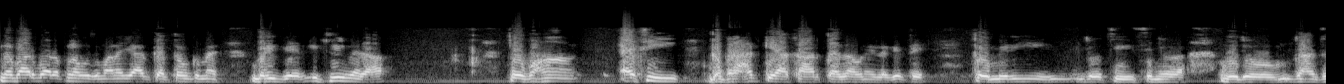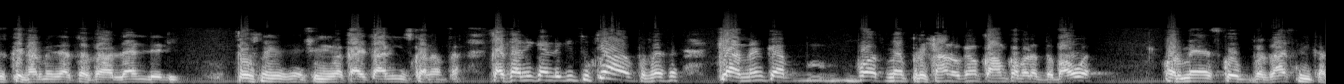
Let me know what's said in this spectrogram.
میں بار بار اپنا وہ زمانہ یاد کرتا ہوں کہ میں بڑی دیر اٹلی میں رہا۔ تو وہاں ایسی گھبراہٹ کے آثار پیدا ہونے لگے تھے۔ تو میری جو تھی سینیورا وہ جو جہاں جس کے گھر میں رہتا تھا، لینڈ لیڈی۔ تو اس نے کائتانی اس کا نام تھا۔ کائتانی کہنے لگی، تو کیا پروفیسر، کیا میں، کیا بہت میں پریشان ہو گیا ہوں، کام کا بڑا دباؤ ہے اور میں اس کو برداشت نہیں کر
